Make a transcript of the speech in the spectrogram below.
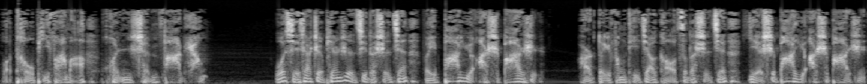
我头皮发麻，浑身发凉。我写下这篇日记的时间为八月二十八日，而对方提交稿子的时间也是八月二十八日。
